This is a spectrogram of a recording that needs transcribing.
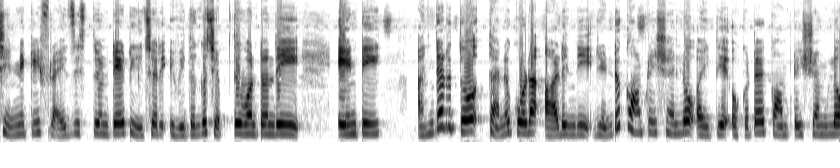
చిన్నికి ప్రైజ్ ఇస్తుంటే టీచర్ ఈ విధంగా చెప్తూ ఉంటుంది. ఏంటి? అందరితో తను కూడా ఆడింది. రెండు కాంపిటీషన్లో అయితే ఒకటే కాంపిటీషన్లో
